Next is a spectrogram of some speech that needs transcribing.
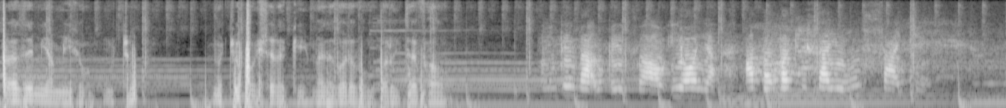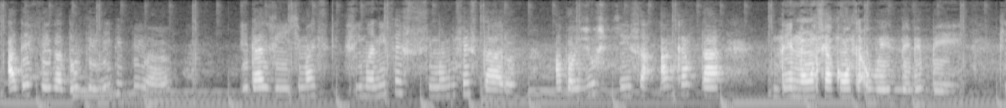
Prazer, minha amiga. Muito, muito bom estar aqui. Mas agora vamos para o intervalo. Intervalo, pessoal. E olha, a bomba que saiu no site. A defesa do Felipe Prior e das vítimas se manifestaram após justiça acatar denúncia contra o ex-BBB. Que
